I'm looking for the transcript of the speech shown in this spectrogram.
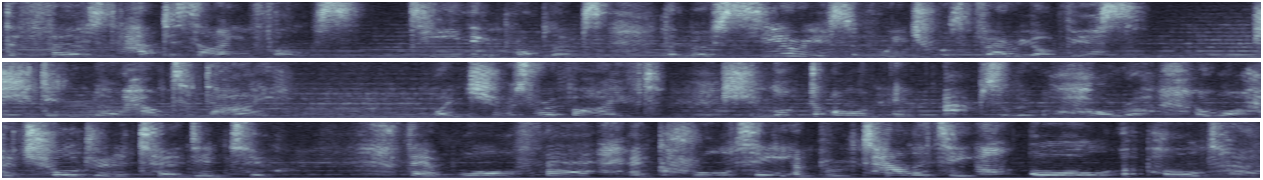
The first had design faults, teething problems, the most serious of which was very obvious. She didn't know how to die. When she was revived, she looked on in absolute horror at what her children had turned into. Their warfare and cruelty and brutality all appalled her.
